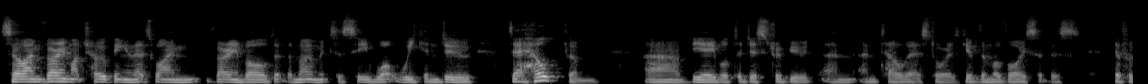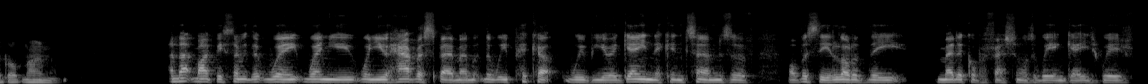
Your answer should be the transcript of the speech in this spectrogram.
So I'm very much hoping, and that's why I'm very involved at the moment, to see what we can do to help them uh, be able to distribute and, and tell their stories, give them a voice at this difficult moment. And that might be something that we, when you when you have a spare moment, that we pick up with you again, Nick, in terms of obviously a lot of the medical professionals we engage with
